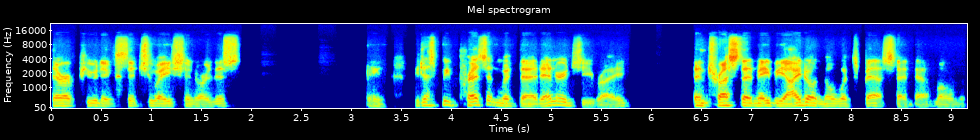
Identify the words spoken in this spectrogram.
therapeutic situation or this thing. You just be present with that energy, right? and trust that maybe I don't know what's best at that moment,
